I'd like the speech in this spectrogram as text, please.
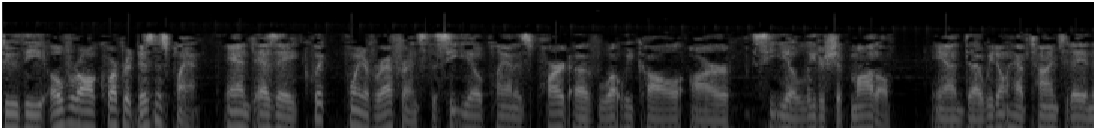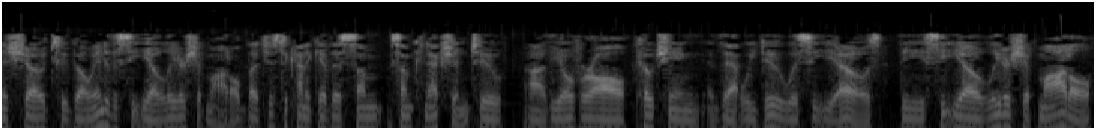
to the overall corporate business plan. And as a quick point of reference, the CEO plan is part of what we call our CEO leadership model. And uh, we don't have time today in this show to go into the CEO leadership model, but just to kind of give this some some connection to uh, the overall coaching that we do with CEOs. The CEO leadership model,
